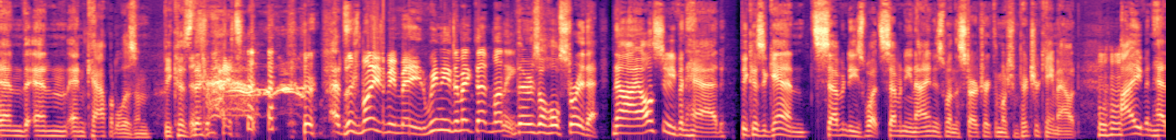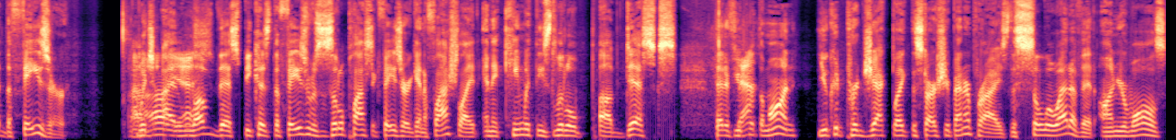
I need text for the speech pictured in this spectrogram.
And and and capitalism because That's right. There- There's money to be made. We need to make that money. there's a whole story of that. Now, I also even had because again, 70s, what 79 is when the Star Trek the motion picture came out. I even had the phaser, which Mm-hmm. Oh, I yes. loved this because the phaser was this little plastic phaser, again a flashlight, and it came with these little uh, discs that if you Yeah. put them on, you could project like the Starship Enterprise, the silhouette of it on your walls.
